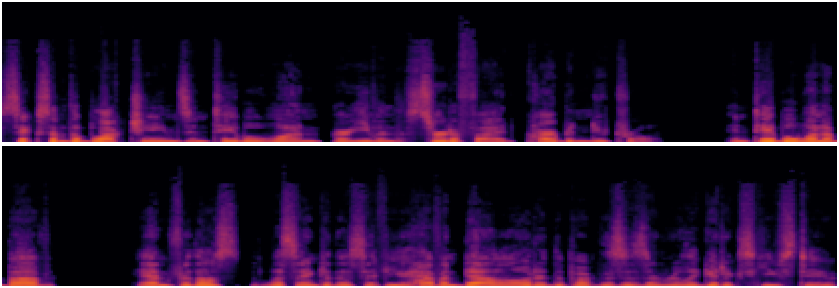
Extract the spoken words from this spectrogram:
Six of the blockchains in Table 1 are even certified carbon neutral. In Table 1 above, and for those listening to this, if you haven't downloaded the book, this is a really good excuse to.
